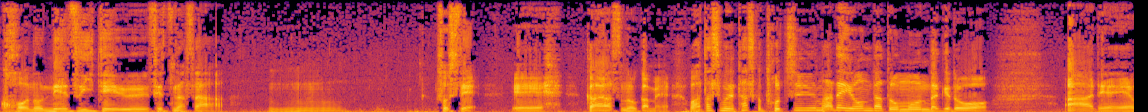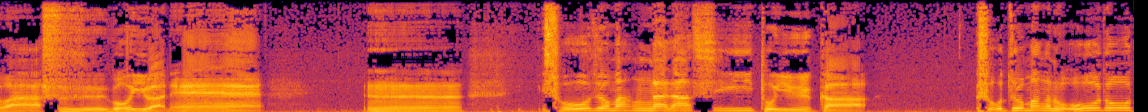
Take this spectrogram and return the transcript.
この根付いている切なさ。うんそして、えー、ガラスの仮面。私もね、確か途中まで読んだと思うんだけど、あれはすごいわね。うーん、少女漫画らしいというか、少女漫画の王道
